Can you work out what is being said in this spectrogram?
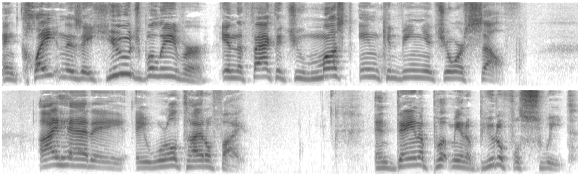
And Clayton is a huge believer in the fact that you must inconvenience yourself. I had a, a world title fight, and Dana put me in a beautiful suite.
